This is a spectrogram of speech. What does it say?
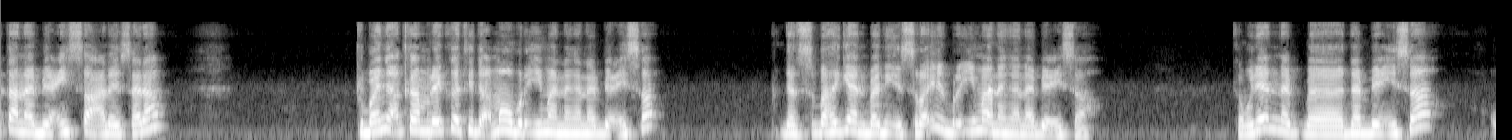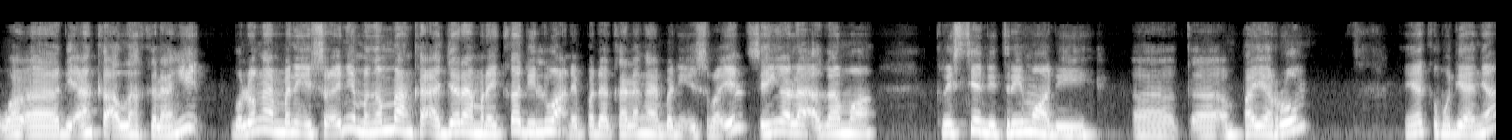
datang Nabi Isa alaihissalam kebanyakan mereka tidak mau beriman dengan Nabi Isa dan sebahagian Bani Israel beriman dengan Nabi Isa Kemudian uh, Nabi Isa uh, diangkat Allah ke langit. Golongan Bani Israel ini mengembangkan ajaran mereka di luar daripada kalangan Bani Israel sehinggalah agama Kristian diterima di uh, Empire Rom. Ya, kemudiannya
